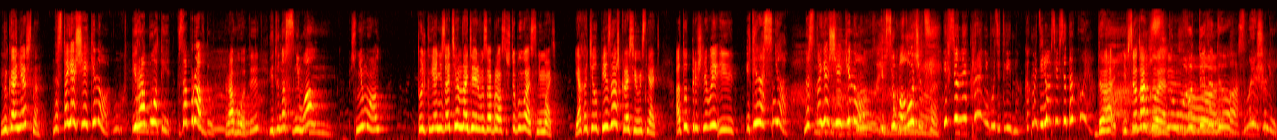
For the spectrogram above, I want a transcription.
Ну, конечно. Настоящее кино. И работает, взаправду. Работает. И ты нас снимал? Снимал. Только я не затем на дерево забрался, чтобы вас снимать. Я хотел пейзаж красивый снять, а тут пришли вы и... И ты нас снял. Настоящее кино. И все получится? И все на экране будет видно, как мы деремся и все такое. Да, и все такое. Вот это да! Слышали?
